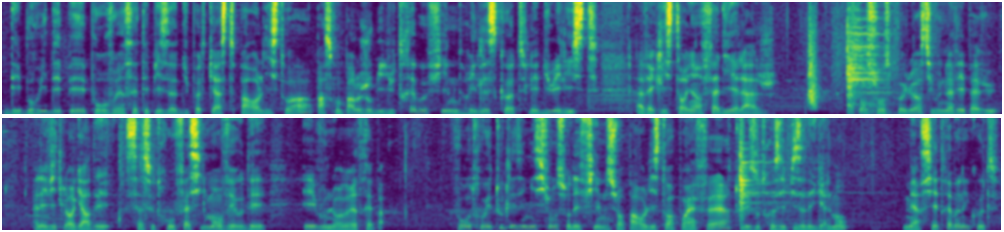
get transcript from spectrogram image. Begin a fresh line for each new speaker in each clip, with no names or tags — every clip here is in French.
Des bruits d'épée pour ouvrir cet épisode du podcast Parole d'Histoire, parce qu'on parle aujourd'hui du très beau film de Ridley Scott, Les Duellistes, avec l'historien Fadi El Attention spoiler si vous ne l'avez pas vu, allez vite le regarder, ça se trouve facilement en VOD et vous ne le regretterez pas. Vous retrouvez toutes les émissions sur des films sur paroledhistoire.fr, tous les autres épisodes également. Merci et très bonne écoute.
